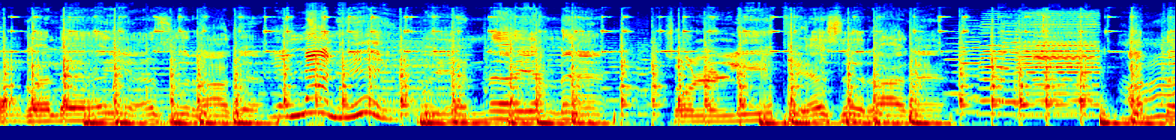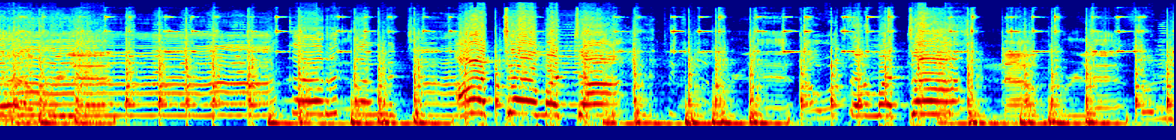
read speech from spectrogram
உங்களை ஏசுறாக என்னன்னு என்ன என்ன சொல்லி பேசுறாக அத்தை உள்ள கருத்த மச்சான். ஆச்சா மச்சான். அவுத்தர் மச்சான். என்ன புள்ள. சொல்லு.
